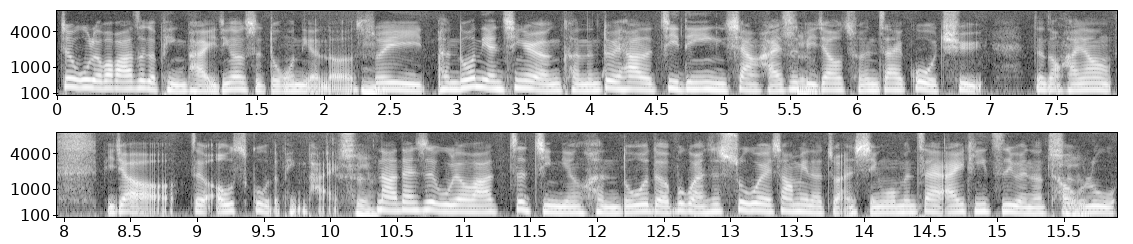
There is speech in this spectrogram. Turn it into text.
这物流八八这个品牌已经二十多年了，所以很多年轻人可能对它的既定印象还是比较存在过去。这种好像比较这个 old school 的品牌是那，但是五六八这几年很多的不管是数位上面的转型，我们在 IT 资源的投入，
